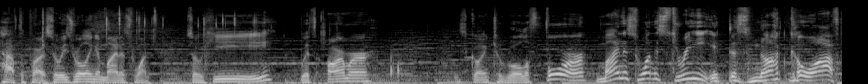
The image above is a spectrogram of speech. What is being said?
Half the part, so he's rolling a minus one. So he, with armor, He's going to roll a four. Minus one is three. It does not go off.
